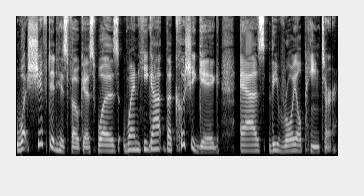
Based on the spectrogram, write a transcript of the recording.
What shifted his focus was when he got the cushy gig as the royal painter.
